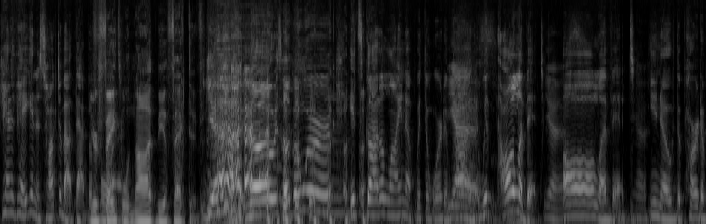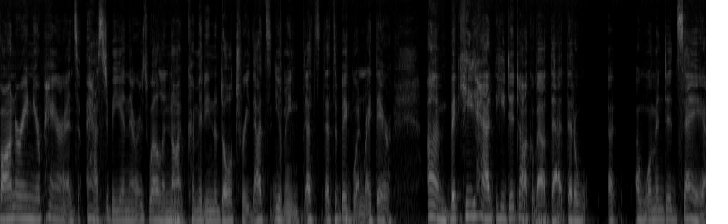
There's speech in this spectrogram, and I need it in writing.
Kenneth Hagin has talked about that before. Your faith will not be effective. Yeah, no, it's not gonna work. It's got to line up with the Word of Yes. God, with all of it. Yes. All of it. Yes. You know, the part of honoring your parents has to be in there as well, and not committing adultery. That's, I mean, that's that's a big one right there. Um, but he had he did talk about that that a a, a woman did say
